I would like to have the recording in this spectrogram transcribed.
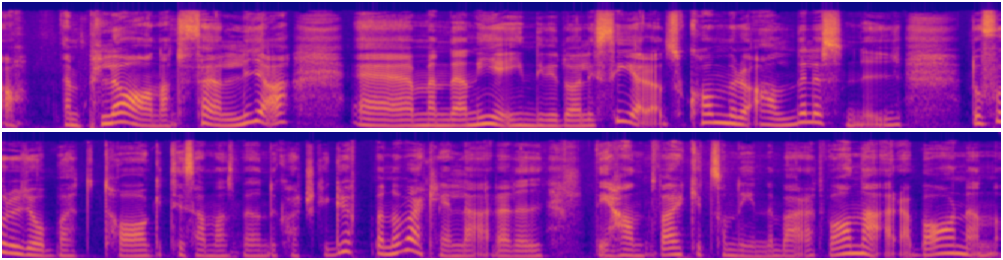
ja, en plan att följa, eh, men den är individualiserad. Så kommer du alldeles ny, då får du jobba ett tag tillsammans med undersköterskegruppen och verkligen lära dig det hantverket som det innebär att vara nära barnen.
